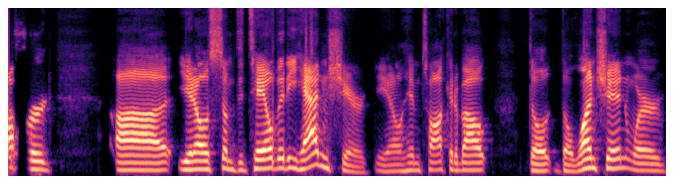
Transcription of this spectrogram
offered, uh, you know, some detail that he hadn't shared. You know, him talking about the the luncheon where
